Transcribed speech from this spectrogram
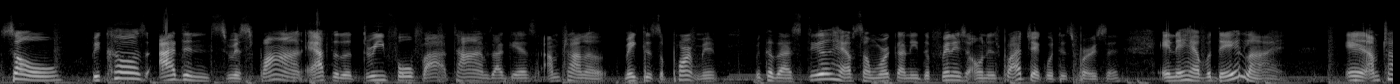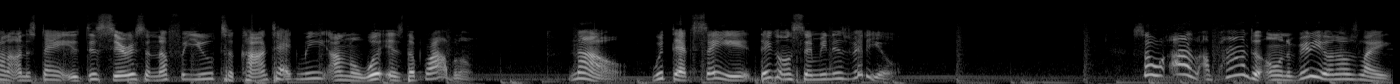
So because I didn't respond after the three, four, five times, I guess I'm trying to make this appointment because I still have some work I need to finish on this project with this person, and they have a deadline. And I'm trying to understand is this serious enough for you to contact me? I don't know what is the problem. Now, with that said, they're gonna send me this video. So I, I pondered on the video and I was like,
